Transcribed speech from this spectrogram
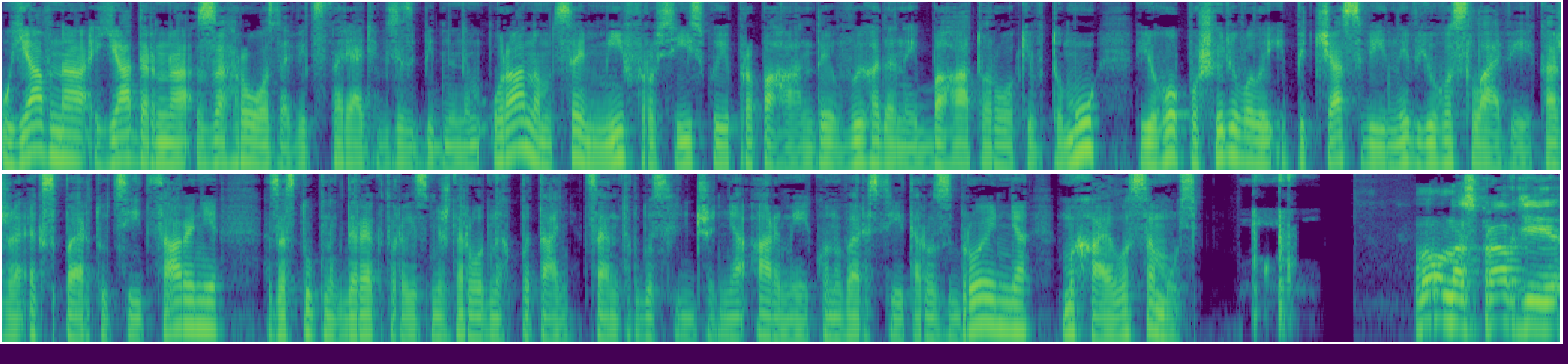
Уявна ядерна загроза від снарядів зі збідненим ураном це міф російської пропаганди, вигаданий багато років тому. Його поширювали і під час війни в Югославії, каже експерт у цій царині, заступник директора із міжнародних питань Центру дослідження армії, конверсії та роззброєння Михайло Самусь. Ну насправді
